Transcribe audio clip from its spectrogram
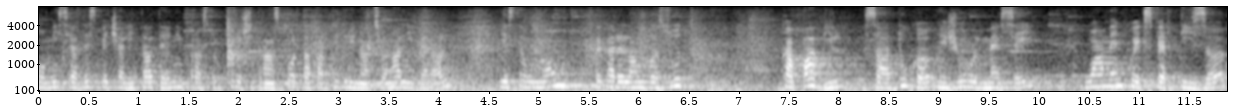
Comisia de Specialitate în Infrastructură și Transport a Partidului Național Liberal. Este un om pe care l-am văzut capabil să aducă în jurul mesei oameni cu expertiză,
